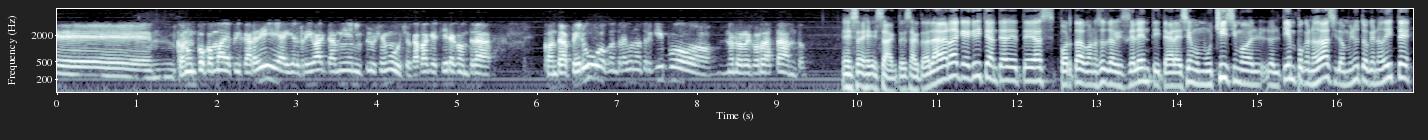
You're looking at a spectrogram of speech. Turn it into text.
eh, con un poco más de picardía y el rival también influye mucho. Capaz que si era contra contra Perú o contra algún otro equipo no lo recordás tanto. Es exacto, exacto. La verdad que Cristian te, has portado con nosotros excelente y te agradecemos muchísimo el tiempo que nos das y los minutos que nos diste.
